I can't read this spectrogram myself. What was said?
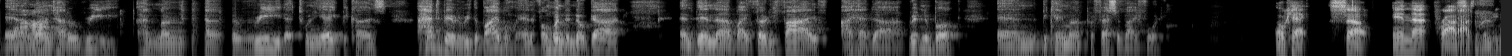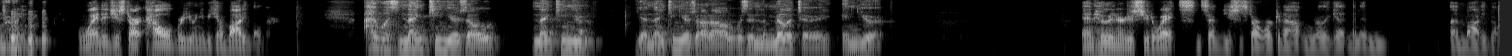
and wow. I learned how to read. I had learned how to read at 28 because I had to be able to read the Bible, man, if I wanted to know God. And then uh, by 35, I had uh, written a book and became a professor by 40. Okay, so in that process in between, when did you start? How old were you when you became a bodybuilder? I was 19 years old. 19, okay. yeah, 19 years old. I was in the military in Europe. And who introduced you to weights and said you should start working out and really getting in, in, in bodybuilding?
